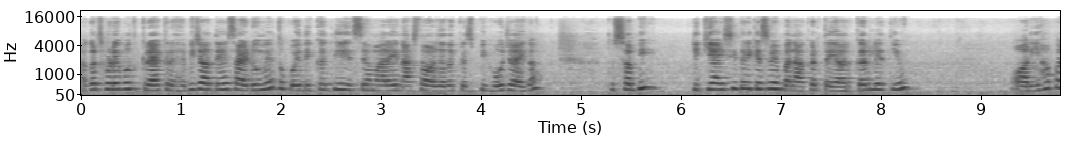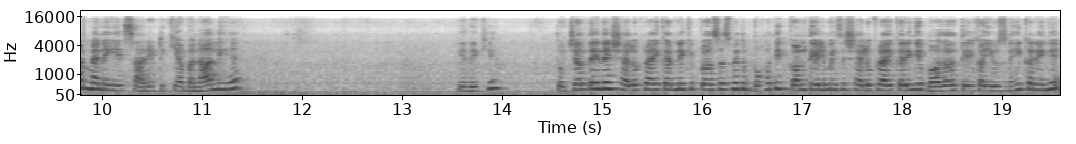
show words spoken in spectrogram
अगर थोड़े बहुत क्रैक रह भी जाते हैं साइडों में तो कोई दिक्कत नहीं इससे हमारा ये नाश्ता और ज़्यादा क्रिस्पी हो जाएगा। तो सभी टिक्कियाँ इसी तरीके से मैं बनाकर तैयार कर लेती हूँ। और यहाँ पर मैंने ये सारी टिक्कियाँ बना ली है। ये देखिए तो चलते हैं इन्हें शैलो फ्राई करने की प्रोसेस में। तो बहुत ही कम तेल में इसे शैलो फ्राई करेंगे, बहुत ज़्यादा तेल का यूज़ नहीं करेंगे।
